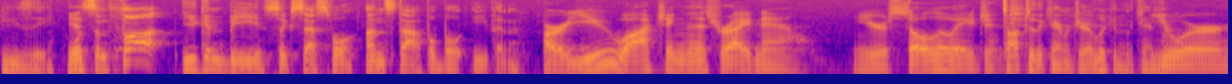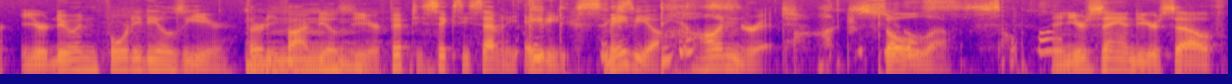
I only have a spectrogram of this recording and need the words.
easy. Yes. With some thought, you can be successful, unstoppable even. Are you watching this right now? You're a solo agent. Talk to the camera, Jared. Look at the camera. You're you're doing 40 deals a year, 35 mm. deals a year, 50, 60, 70, 80, 50, 60 maybe deals. 100 100 solo. Solo. And you're saying to yourself,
